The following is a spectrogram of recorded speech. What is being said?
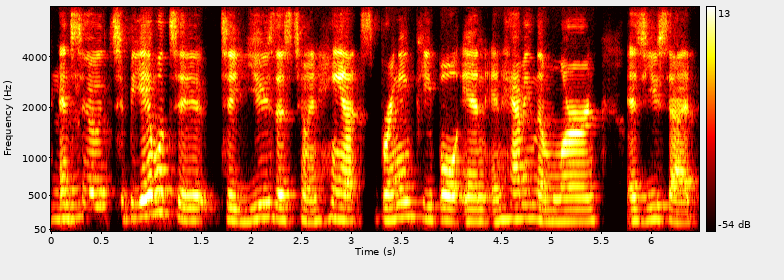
Mm-hmm. And so to be able to, to use this to enhance bringing people in and having them learn, as you said,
